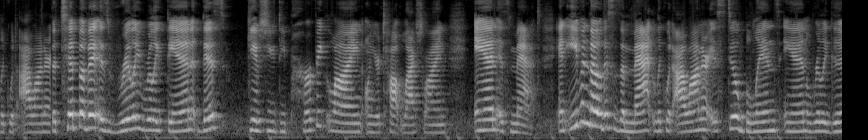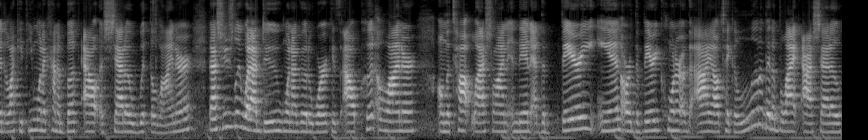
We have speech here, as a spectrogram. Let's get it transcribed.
Liquid Eyeliner. The tip of it is really, really thin. This gives you the perfect line on your top lash line and it's matte. And even though this is a matte liquid eyeliner, it still blends in really good. Like if you want to kind of buff out a shadow with the liner, that's usually what I do when I go to work is I'll put a liner on the top lash line and then at the very end or the very corner of the eye I'll take a little bit of black eyeshadow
